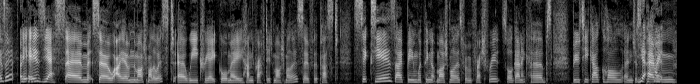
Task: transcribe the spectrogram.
Is it? It is, yes. Um, so I own the Marshmallowist. Uh, we create gourmet handcrafted marshmallows. So for the past six years, I've been whipping up marshmallows from fresh fruits, organic herbs, boutique alcohol, and just hang- pairing.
